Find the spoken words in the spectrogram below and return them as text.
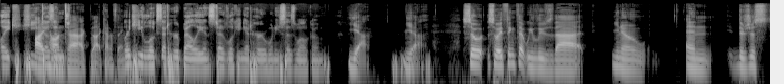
like he eye doesn't contact, that kind of thing. like he looks at her belly instead of looking at her when he says welcome. Yeah. Yeah. So so I think that we lose that, you know, and there's just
